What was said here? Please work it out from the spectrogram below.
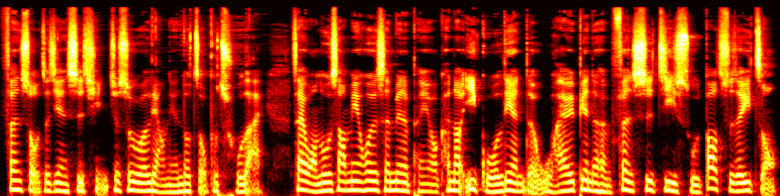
分手这件事情，就是我两年都走不出来。在网络上面或者身边的朋友看到异国恋的，我还会变得很愤世嫉俗，抱持着一种。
